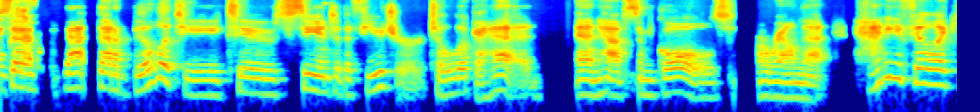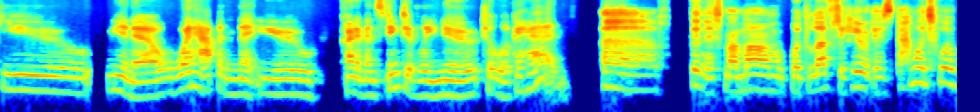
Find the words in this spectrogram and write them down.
Exactly. So that that ability to see into the future, to look ahead and have some goals around that. How do you feel like you, you know, what happened that you kind of instinctively knew to look ahead? Uh, goodness, my mom would love to hear this, but I went to a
